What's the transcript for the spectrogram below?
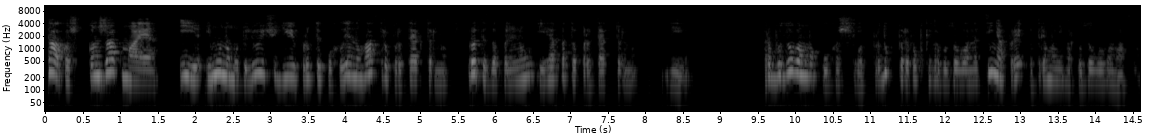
Також конжак має і імуномодулюючу дію протипухлинну, гастропротекторну, протизапальну і гепатопротекторну дію. Гарбузова макуха шрот – продукт переробки гарбузового насіння при отриманні гарбузового масла.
